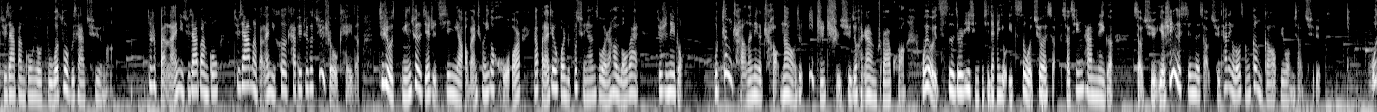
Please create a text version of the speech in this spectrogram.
居家办公有多做不下去吗？就是本来你居家办公居家嘛，本来你喝个咖啡追个剧是 OK 的，就是有明确的截止期，你要完成一个活儿，然后本来这个活儿你就不群烟做，然后楼外就是那种。不正常的那个吵闹就一直持续，就很让人抓狂。我有一次就是疫情期间，有一次我去了小小青他们那个小区，也是一个新的小区，它那个楼层更高，比我们小区。我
